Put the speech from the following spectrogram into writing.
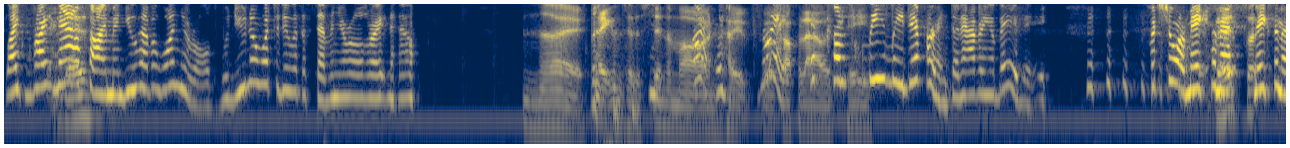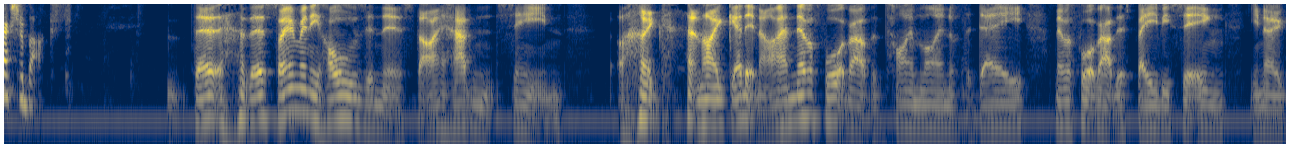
Like right now, Yes. Simon, you have a one year old. Would you know what to do with a seven year old right now? No, take them to the cinema and hope for Right. a couple it's hours peace. completely different than having a baby. but sure, make some ex- so- make some extra bucks. There, there's so many holes in this that I hadn't seen. Like, and I get it now. I had never thought about the timeline of the day. Never thought about this babysitting. You know,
